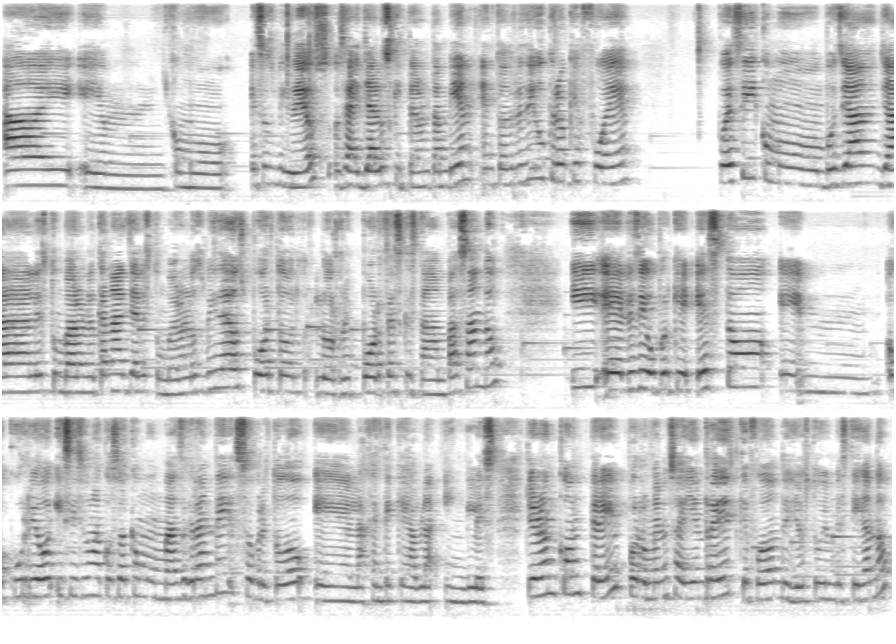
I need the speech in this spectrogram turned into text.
hay em, como esos videos, o sea, ya los quitaron también, entonces les digo, creo que fue, pues sí, como pues ya, ya les tumbaron el canal, ya les tumbaron los videos por todos los reportes que estaban pasando. Y eh, les digo, porque esto em, ocurrió y se hizo una cosa como más grande, sobre todo en la gente que habla inglés. Yo lo encontré, por lo menos ahí en Reddit, que fue donde yo estuve investigando,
